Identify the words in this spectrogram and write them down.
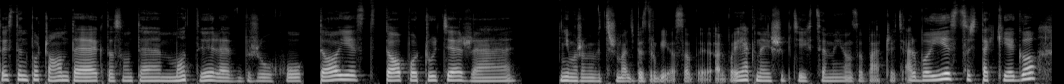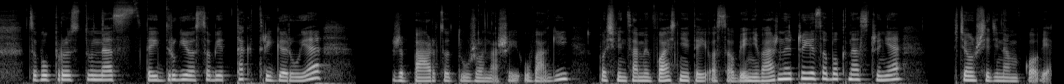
To jest ten początek, to są te motyle w brzuchu, to jest to poczucie, że nie możemy wytrzymać bez drugiej osoby, albo jak najszybciej chcemy ją zobaczyć, albo jest coś takiego, co po prostu nas tej drugiej osobie tak triggeruje, że bardzo dużo naszej uwagi poświęcamy właśnie tej osobie. Nieważne, czy jest obok nas, czy nie, wciąż siedzi nam w głowie.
